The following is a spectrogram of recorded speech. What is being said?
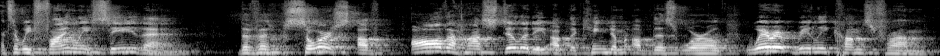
And so we finally see then the source of all the hostility of the kingdom of this world, where it really comes from.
